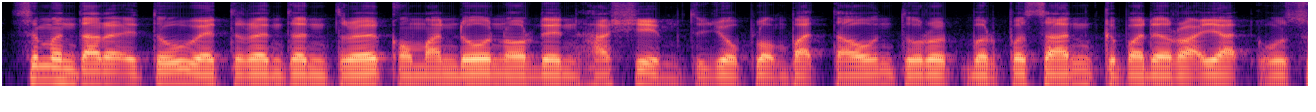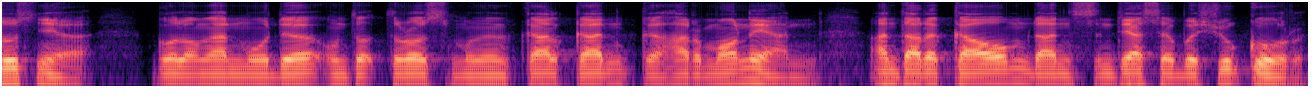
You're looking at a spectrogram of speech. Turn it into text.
Sementara itu, veteran tentera Komando Nordin Hashim, 74 tahun, turut berpesan kepada rakyat khususnya golongan muda untuk terus mengekalkan keharmonian antara kaum dan sentiasa bersyukur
